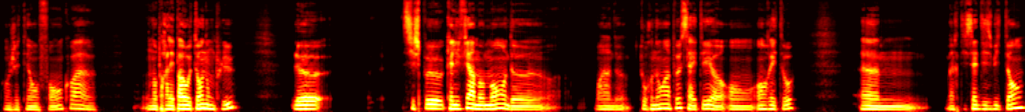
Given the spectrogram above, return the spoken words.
quand j'étais enfant, quoi. On n'en parlait pas autant non plus. Le, si je peux qualifier un moment de de tournant un peu, ça a été euh, en, en réto, euh, vers 17-18 ans,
